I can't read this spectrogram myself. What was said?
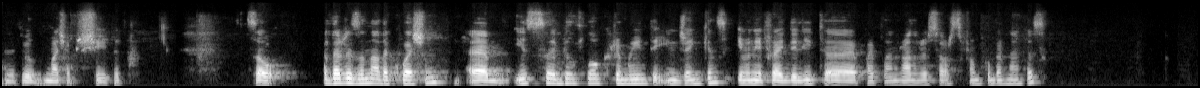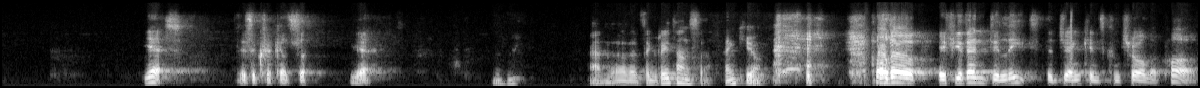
And it will be much appreciated. So there is another question. Um, is uh, build log remained in Jenkins, even if I delete a pipeline run resource from Kubernetes? Yes, it's a quick answer. Yeah. Mm-hmm. And uh, that's a great answer. Thank you. Although, if you then delete the Jenkins controller pod,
